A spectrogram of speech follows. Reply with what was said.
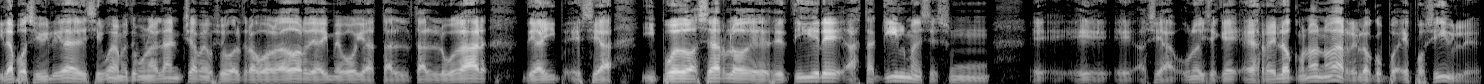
y la posibilidad de decir, bueno, me tomo una lancha, me subo al transbordador, de ahí me voy hasta tal, lugar, de ahí, o sea, y puedo hacerlo desde Tigre hasta Quilmes, es un, eh, eh, eh, o sea, uno dice que es re loco, no, no es re loco, es posible.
